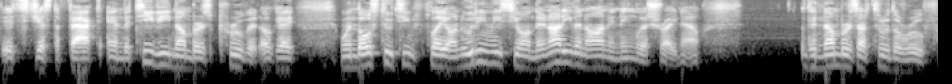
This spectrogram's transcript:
it's just a fact, and the TV numbers prove it. Okay, when those two teams play on Univision, they're not even on in English right now. The numbers are through the roof.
